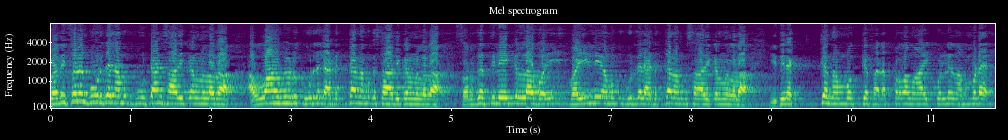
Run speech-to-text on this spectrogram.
പ്രതിഫലം കൂടുതൽ നമുക്ക് കൂട്ടാൻ സാധിക്കണം എന്നുള്ളതാ. അള്ളാഹുവിനോട് കൂടുതൽ അടുക്കാൻ നമുക്ക് സാധിക്കണം എന്നുള്ളതാ. സ്വർഗത്തിലേക്കുള്ള വഴി വഴിയിൽ നമുക്ക് കൂടുതൽ അടുക്കാൻ നമുക്ക് സാധിക്കണം എന്നുള്ളതാ. ഇതിനൊക്കെ നമുക്ക് ഫലപ്രദമായിക്കൊണ്ട് നമ്മുടെ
